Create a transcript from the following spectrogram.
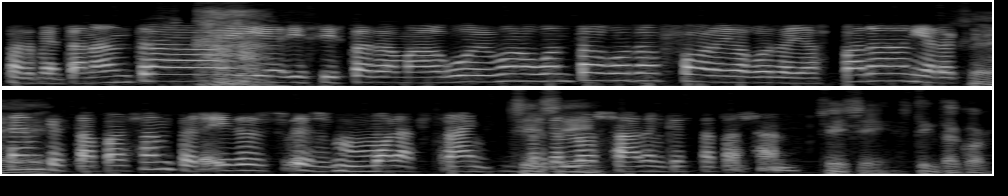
permeten entrar Clar. i, i si estàs amb algú, és, bueno, aguanta el gos a fora i el gos allà esperant i ara Sí. què fem, què està passant? Per ells és, és molt estrany, Sí, perquè sí. no saben què està passant. Sí, sí, estic d'acord.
